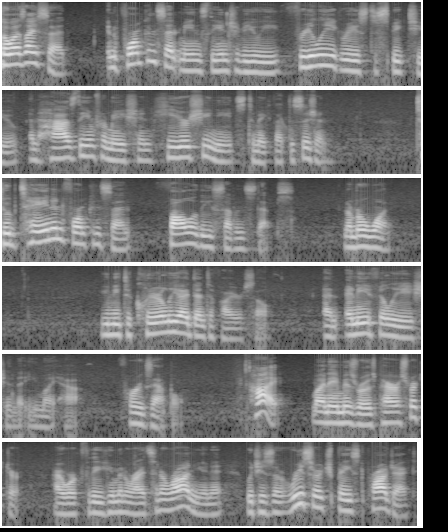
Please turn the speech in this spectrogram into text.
So as I said, informed consent means the interviewee freely agrees to speak to you and has the information he or she needs to make that decision. To obtain informed consent, follow these seven steps. Number one, you need to clearly identify yourself and any affiliation that you might have. For example, Hi, my name is Rose Paris Richter. I work for the Human Rights in Iran Unit, which is a research-based project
